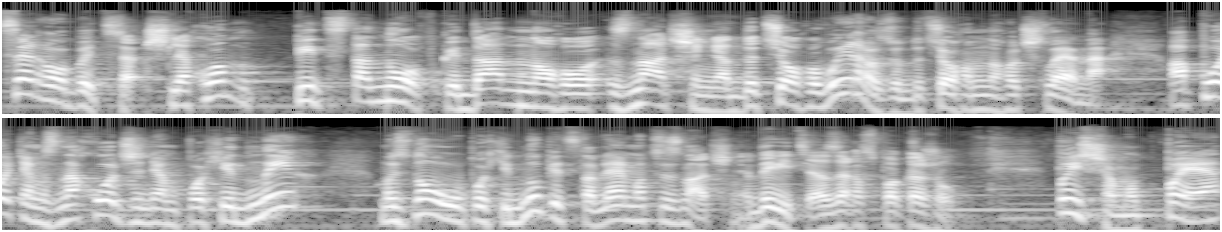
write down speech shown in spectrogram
Це робиться шляхом підстановки даного значення до цього виразу, до цього многочлена, а потім знаходженням похідних ми знову у похідну підставляємо це значення. Дивіться, я зараз покажу. Пишемо p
